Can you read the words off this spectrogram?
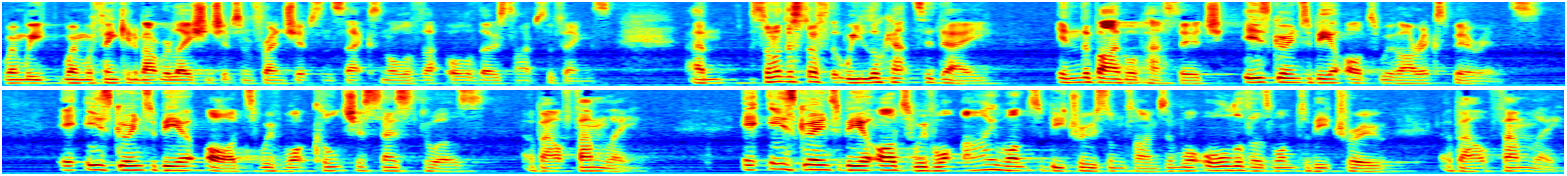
when, we, when we're thinking about relationships and friendships and sex and all of, that, all of those types of things. Um, some of the stuff that we look at today in the Bible passage is going to be at odds with our experience. It is going to be at odds with what culture says to us about family. It is going to be at odds with what I want to be true sometimes and what all of us want to be true about family.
